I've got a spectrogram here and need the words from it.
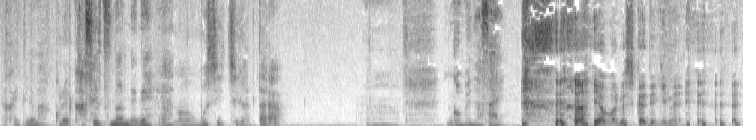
とか言ってね、まあこれ仮説なんでね、あの、もし違ったら、うん、ごめんなさい。謝るしかできない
